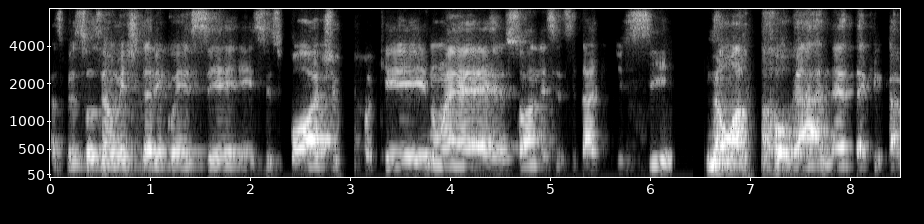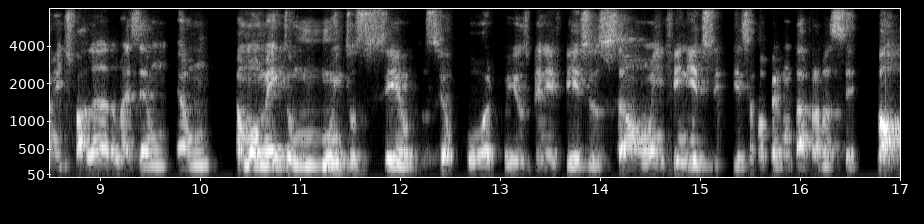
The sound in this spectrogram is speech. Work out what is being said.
as pessoas realmente devem conhecer esse esporte, porque não é só a necessidade de se não afogar, né, tecnicamente falando, mas é um, é um é um momento muito seu, do seu corpo, e os benefícios são infinitos, e isso eu vou perguntar para você. Bom,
